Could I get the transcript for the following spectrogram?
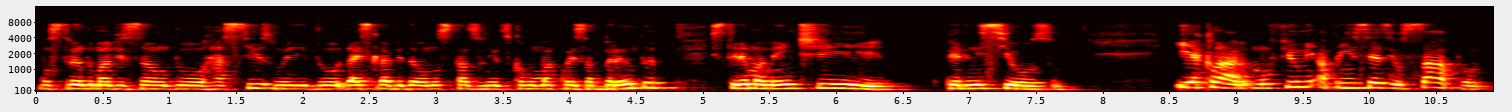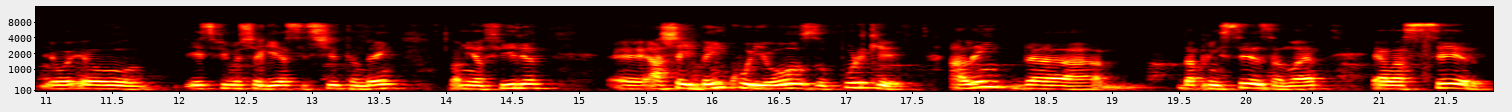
Mostrando uma visão do racismo e do, da escravidão nos Estados Unidos como uma coisa branda, extremamente pernicioso. E é claro, no filme A Princesa e o Sapo, eu, eu esse filme eu cheguei a assistir também com a minha filha, é, achei bem curioso, porque além da, da princesa, não é? Ela ser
